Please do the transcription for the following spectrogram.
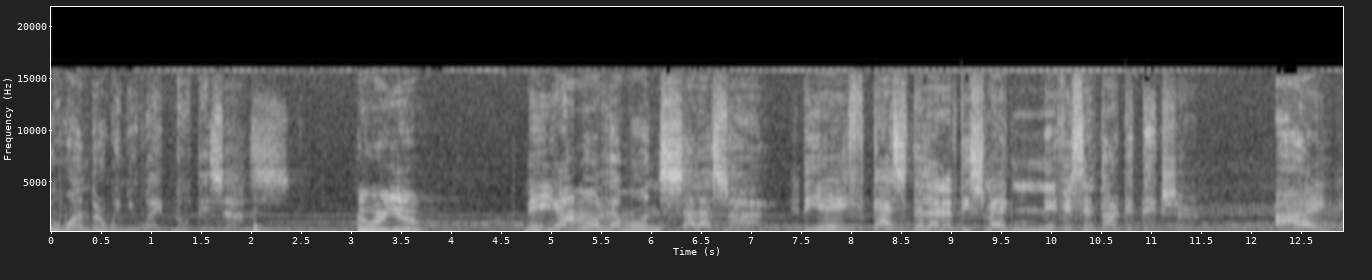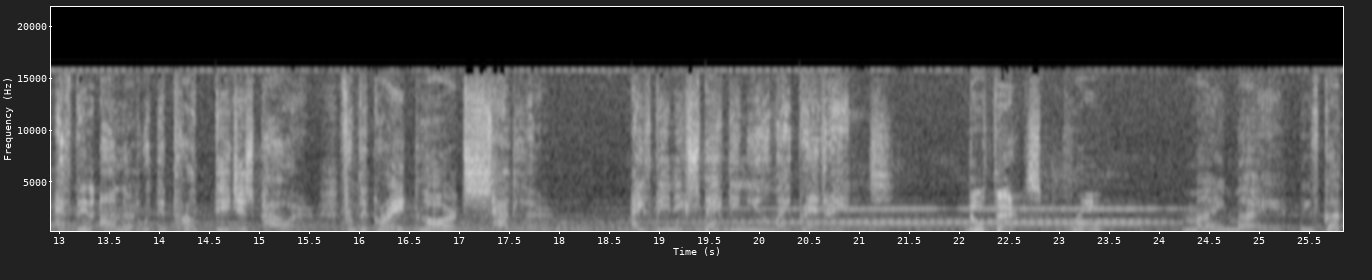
To wonder when you might notice us. Who are you? Me llamo Ramon Salazar, the eighth Castellan of this magnificent architecture. I have been honored with the prodigious power from the great Lord Saddler. I've been expecting you, my brethrens. No thanks, bro. My, my, we've got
